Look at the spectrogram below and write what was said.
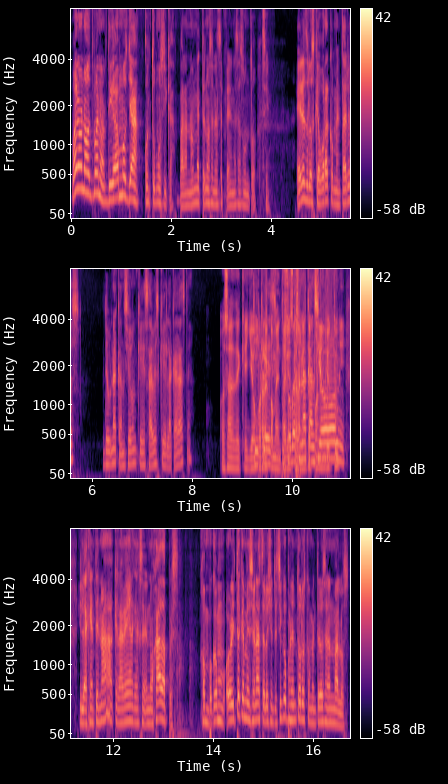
Bueno, no, bueno, digamos ya, con tu música, para no meternos en ese, en ese asunto. Sí. ¿Eres de los que borra comentarios de una canción que sabes que la cagaste? O sea, de que yo Sí, borré que comentarios subes que la una canción y, y la gente, no, que la verga, se- enojada, pues. Como, como ahorita que mencionaste, el 85% de los comentarios eran malos.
